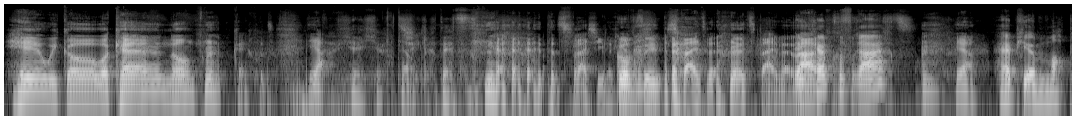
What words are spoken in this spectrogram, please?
Here we go again on... Oké, goed. Ja, Jeetje, wat zielig dit. dat is vrij zielig. ja. Komt-ie. Het spijt me. Het spijt me. Ik heb gevraagd, ja. heb je een map?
